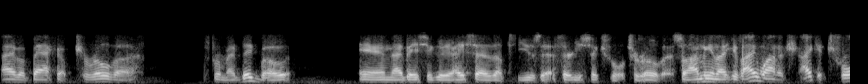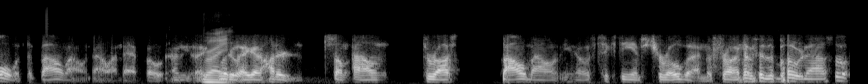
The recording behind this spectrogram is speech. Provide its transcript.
I have a backup Terrova for my big boat, and I basically I set it up to use that 36 volt Terrova. So I mean, like if I want to, I could troll with the bow mount now on that boat. I mean, like Right. literally, I got 100 and some pound thrust bow mount, you know, 60 inch Terrova on the front of the boat now. So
